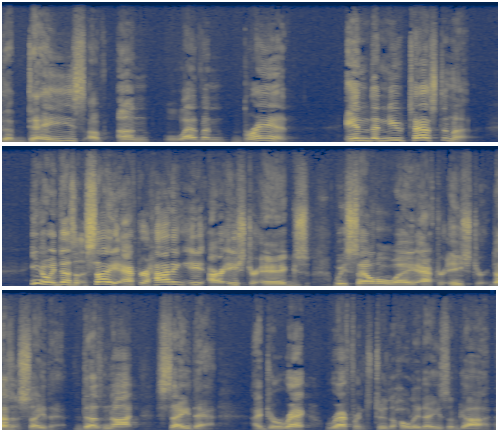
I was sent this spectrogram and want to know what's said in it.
the days of unleavened bread in the New Testament? You know, it doesn't say after hiding our Easter eggs, we sailed away after Easter. It doesn't say that. It does not say that. A direct reference to the holy days of God,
